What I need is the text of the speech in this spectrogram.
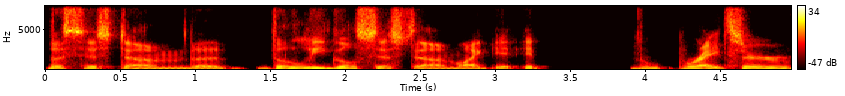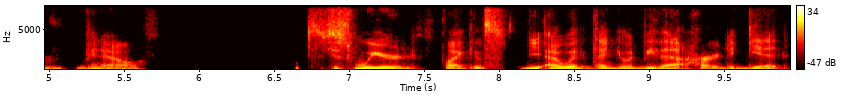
the system, the the legal system. Like it, it rights are you know it's just weird. Like it's I wouldn't think it would be that hard to get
